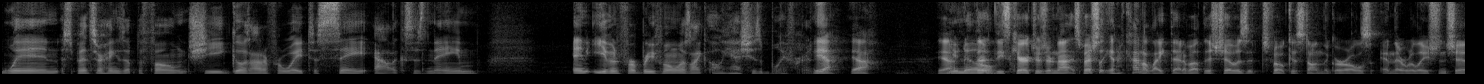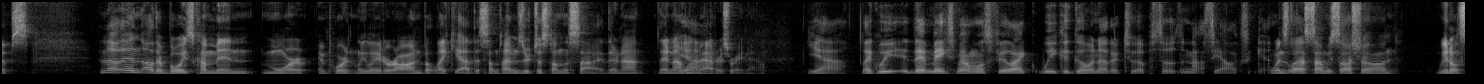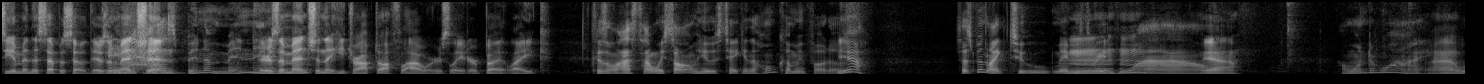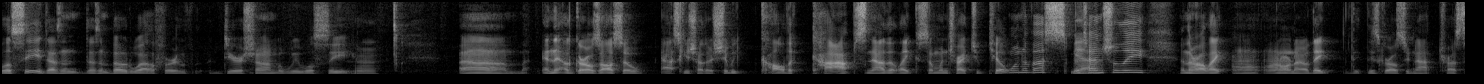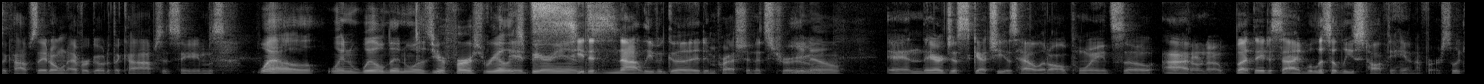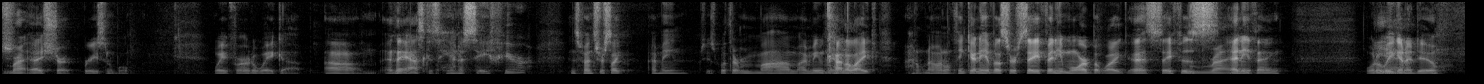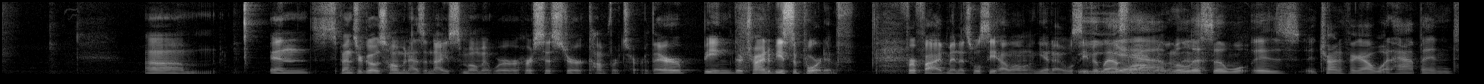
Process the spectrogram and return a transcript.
when Spencer hangs up the phone, she goes out of her way to say Alex's name. And even for a brief moment was like, "Oh yeah, she's a boyfriend." Yeah, yeah, yeah. You know? They're- these characters are not, especially, and I kind of like that about this show is it's focused on the girls and their relationships. No, and other boys come in more importantly later on, but like, yeah, the, sometimes they're just on the side. They're not. They're not Yeah. what matters right now. Yeah. Like we that makes me almost feel like we could go another two episodes and not see Alex again. When's the last time we saw Sean? We don't see him in this episode. There's a It mention. has been a minute. There's a mention that he dropped off flowers later, but like, because the last time we saw him, he was taking the homecoming photos. yeah, So it's been like two, maybe Mhm. 3 Wow. yeah. I wonder why. Uh, we'll see. It doesn't doesn't bode well for dear Sean, but we will see. Um, and the girls also ask each other, should we call the cops now that like someone tried to kill one of us Yeah. potentially? And they're all like, oh, I don't know. They th- these girls do not trust the cops. They don't ever go to the cops. It seems. Well, when Wilden was your first real It's- experience, he did not leave a good impression. It's true. You know. and they're just sketchy as hell at all points. So I don't know, but they decide, well, let's at least talk to Hanna first, which Right. yeah, sure, reasonable. Wait for her to wake up, um, and they ask, "Is Hanna safe here?" And Spencer's like, "I mean, she's with her mom. I mean, kind of like, I don't know. I don't think any of us are safe anymore, but like, as safe as Right. anything. What are we gonna do?" Um, and Spencer goes home and has a nice moment where her sister comforts her. They're being, they're trying to be supportive for five minutes. We'll see how long. You know, we'll see if it lasts longer. Than. Melissa w is trying to figure out what happened,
